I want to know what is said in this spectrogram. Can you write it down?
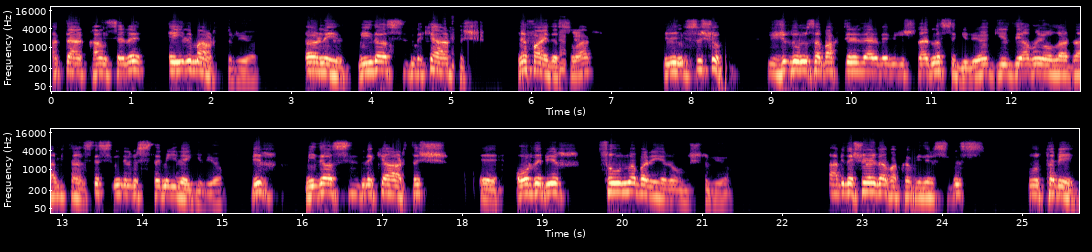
hatta kansere eğilimi arttırıyor. Örneğin mide asidindeki artış. Ne faydası var? Birincisi şu, vücudumuza bakteriler ve virüsler nasıl giriyor? Girdiği ana yollardan bir tanesi de sindirim sistemiyle giriyor. Bir, mide asidindeki artış e, orada bir savunma bariyeri oluşturuyor. Ha, bir de şöyle bakabilirsiniz. Bu tabii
